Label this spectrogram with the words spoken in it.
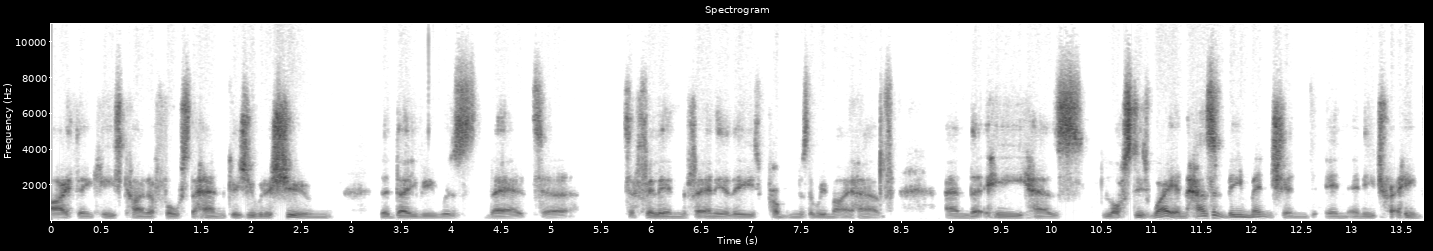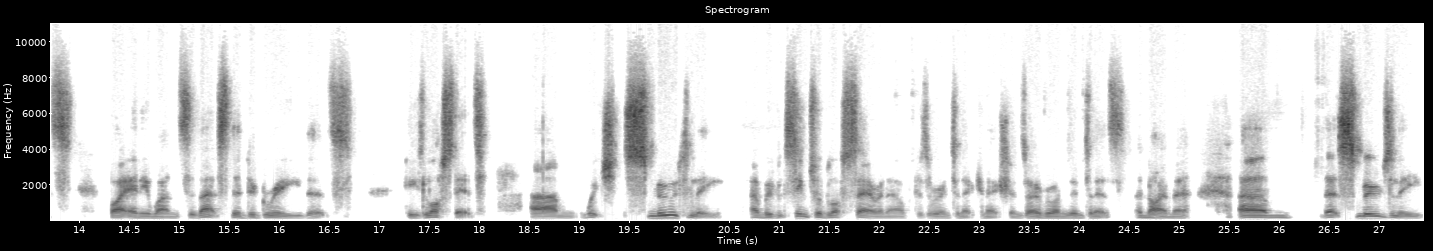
I think he's kind of forced the hand because you would assume that Deivi was there to to fill in for any of these problems that we might have, and that he has lost his way and hasn't been mentioned in any trades by anyone. So that's the degree that he's lost it, um, which smoothly. And we seem to have lost Sarah now because of her internet connection. So everyone's internet's a nightmare. Um, that smoothly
